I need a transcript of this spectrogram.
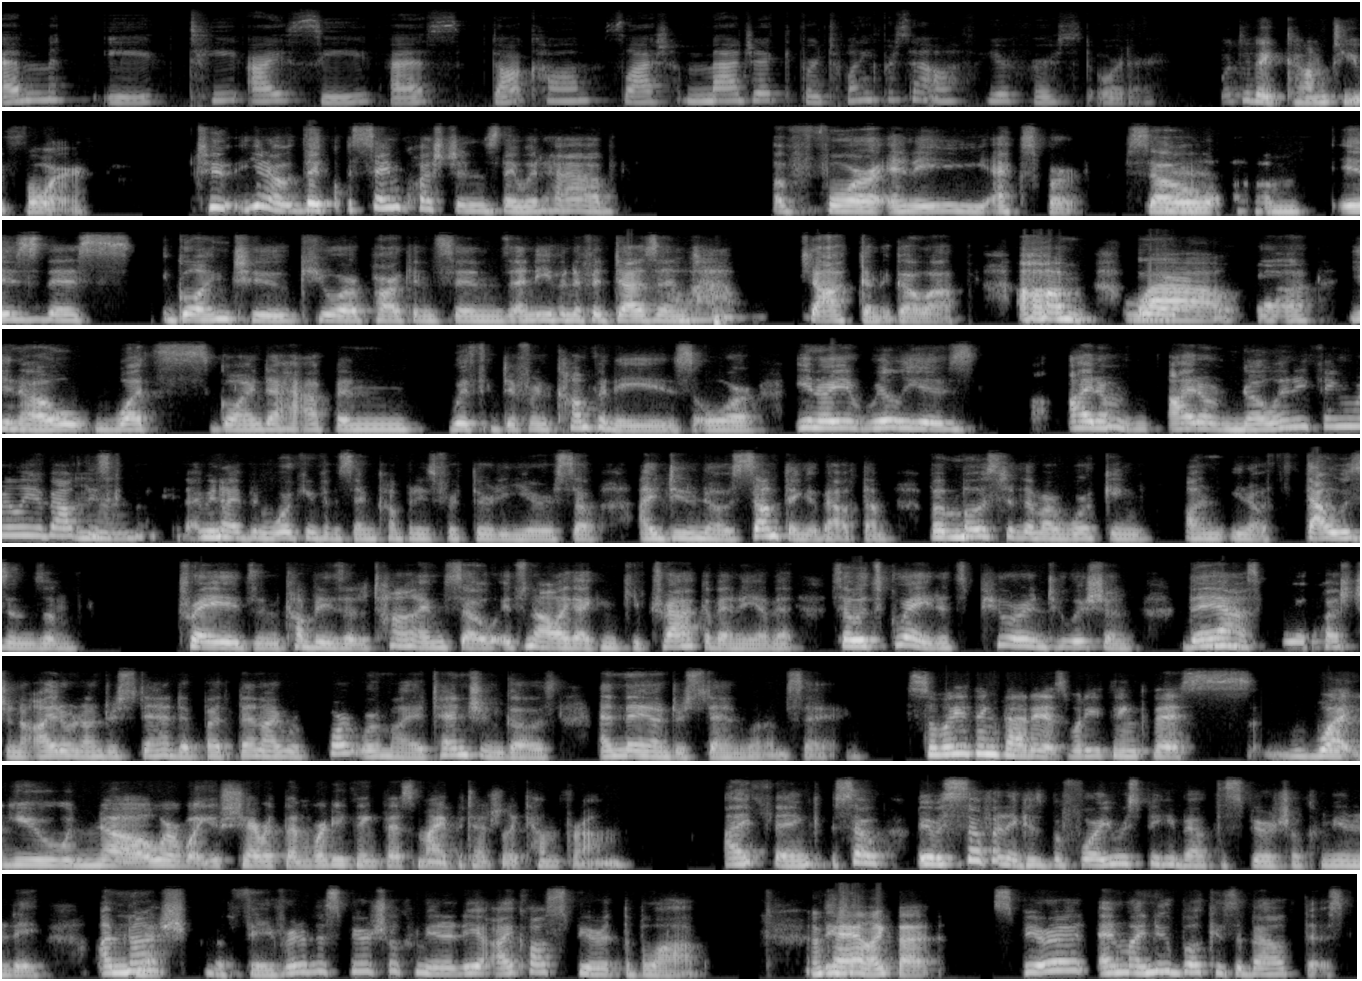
M E T I C S dot com slash magic for 20% off your first order. What do they come to you for? To, you know, the same questions they would have for any expert. So, yeah. um, is this going to cure Parkinson's? And even if it doesn't, oh, wow. stock going to go up. Um, wow. Or, uh, you know, what's going to happen with different companies or, you know, it really is. I don't I don't know anything really about mm-hmm. these companies. I mean, I've been working for the same companies for 30 years, so I do know something about them, but most of them are working on you know thousands of trades and companies at a time. So it's not like I can keep track of any of it. So it's great. It's pure intuition. They yeah. ask me a question, I don't understand it, but then I report where my attention goes and they understand what I'm saying. So, what do you think that is? What do you think this, what you know or what you share with them, where do you think this might potentially come from? I think so. It was so funny because before you were speaking about the spiritual community, I'm not yeah. sure I'm a favorite of the spiritual community. I call spirit the blob. Okay, I like that. Spirit, and my new book is about this.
